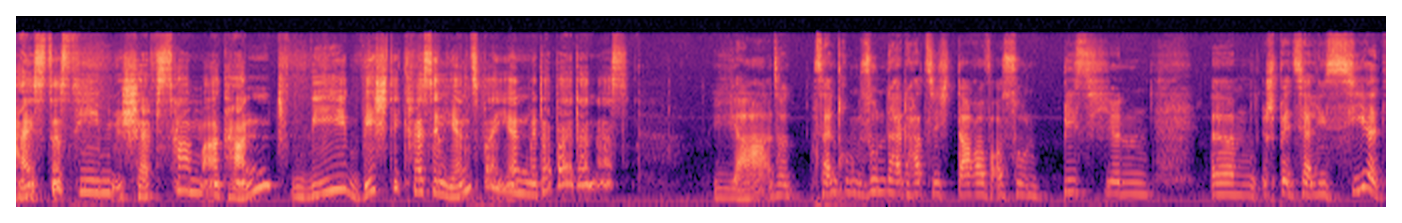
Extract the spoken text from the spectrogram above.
Heißt es, die Chefs haben erkannt, wie wichtig Resilienz bei ihren Mitarbeitern ist? Ja, also Zentrum Gesundheit hat sich darauf auch so ein bisschen ähm, spezialisiert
